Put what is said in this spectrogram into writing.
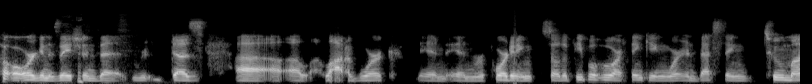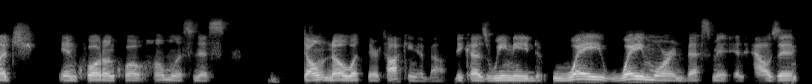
a organization that does uh, a, a, lot of work in in reporting. So the people who are thinking we're investing too much in quote unquote homelessness don't know what they're talking about because we need way, way more investment in housing,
